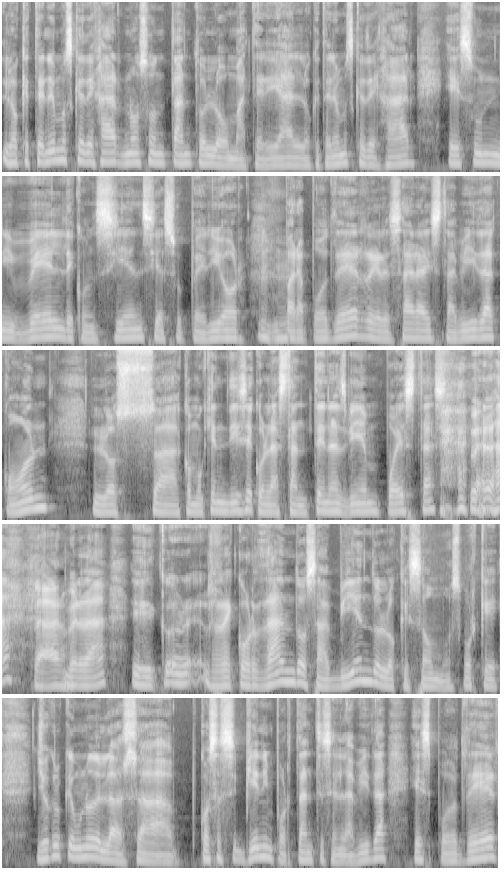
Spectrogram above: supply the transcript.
lo que tenemos que dejar no son tanto lo material, lo que tenemos que dejar es un nivel de conciencia superior para poder regresar a esta vida con los, ah, como quien dice, con las antenas bien puestas, ¿verdad? claro. ¿Verdad? recordando, sabiendo lo que somos, porque yo creo que uno de las... Ah, cosas bien importantes en la vida es poder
